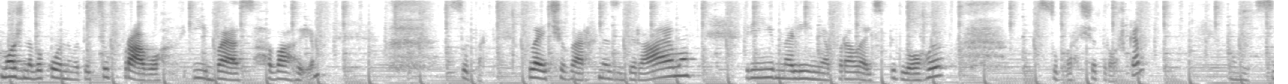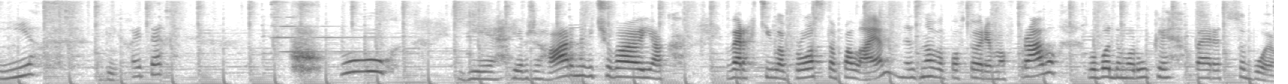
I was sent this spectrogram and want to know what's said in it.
можна виконувати цю вправу і без ваги. Супер. Плечі вверх не задираємо. Рівна лінія паралель з підлогою. Супер, ще трошки. Молодці. Дихайте. Ух. Є, я вже гарно відчуваю, як верх тіла просто палає. Знову повторюємо вправо, виводимо руки перед собою.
